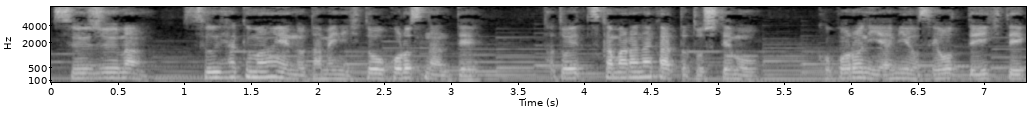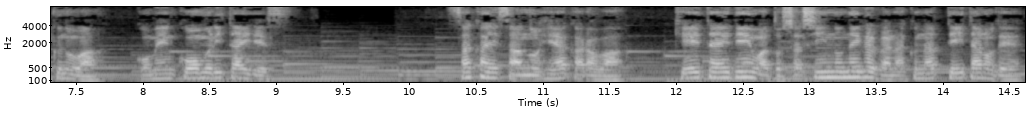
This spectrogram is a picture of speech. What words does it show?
数十万、数百万円のために人を殺すなんて、たとえ捕まらなかったとしても、心に闇を背負って生きていくのはごめん被りたいです。酒井さんの部屋からは、携帯電話と写真のネガがなくなっていたので、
